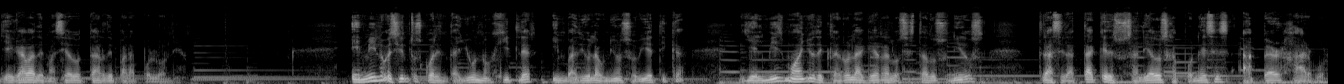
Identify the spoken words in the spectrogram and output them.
llegaba demasiado tarde para Polonia. En 1941 Hitler invadió la Unión Soviética y el mismo año declaró la guerra a los Estados Unidos tras el ataque de sus aliados japoneses a Pearl Harbor.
